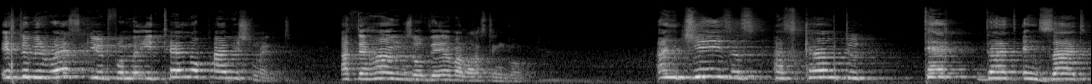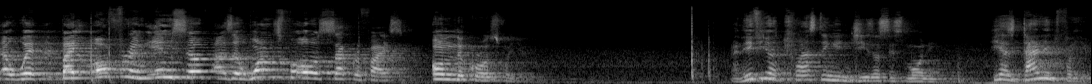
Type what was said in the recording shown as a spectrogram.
is to be rescued from the eternal punishment at the hands of the everlasting God. And Jesus has come to take that anxiety away by offering himself as a once for all sacrifice on the cross for you. And if you are trusting in Jesus this morning, he has done it for you.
